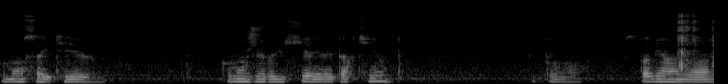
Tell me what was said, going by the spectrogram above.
comment ça a été. comment j'ai réussi à les répartir. C'est pas, pas bien grave.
